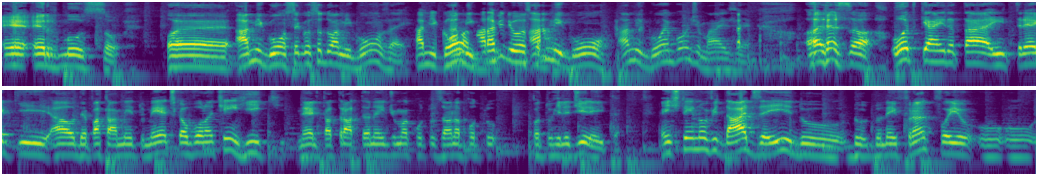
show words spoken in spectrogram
é hermoso. É, Amigon, você gostou do Amigon, velho? Amigon, Amigon, maravilhoso. Também. Amigon, Amigon é bom demais, velho. Olha só, outro que ainda tá entregue ao departamento médico é o volante Henrique, né? Ele tá tratando aí de uma contusão na panturrilha direita. A gente tem novidades aí do, do, do Ney Franco, foi o, o,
